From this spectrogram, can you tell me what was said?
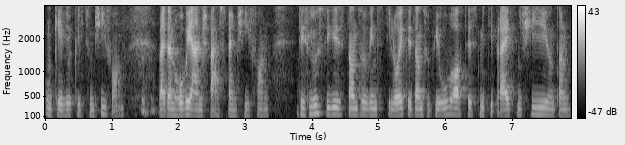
und gehe wirklich zum Skifahren. Weil dann habe ich auch einen Spaß beim Skifahren. Das Lustige ist dann so, wenn du die Leute dann so beobachtest mit den breiten Ski und dann,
